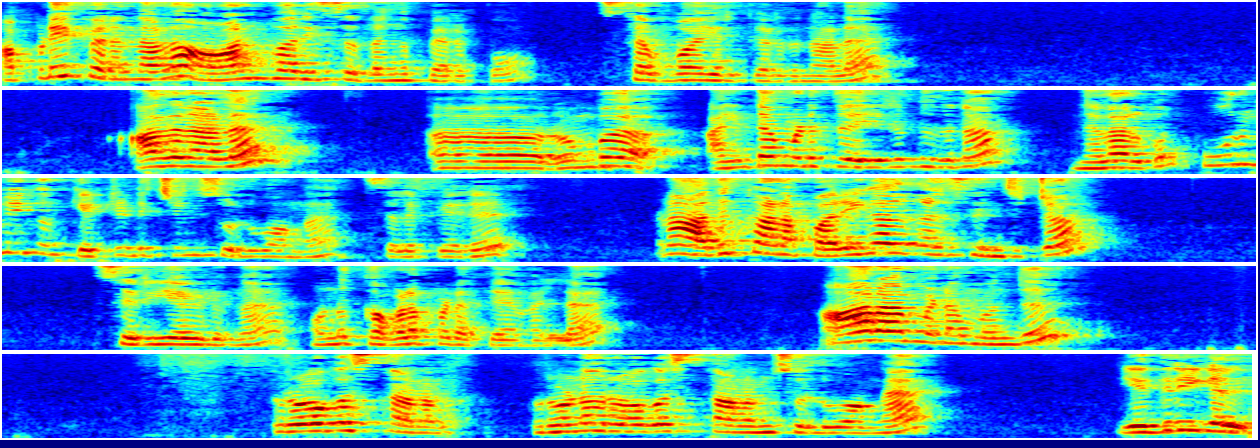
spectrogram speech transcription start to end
அப்படியே பிறந்தாலும் ஆண் வாரிசு தாங்க பிறக்கும் செவ்வாய் இருக்கிறதுனால. அதனால ரொம்ப ஐந்தாம் இடத்துல இருந்ததுன்னா நல்லா இருக்கும். பூர்வீகம் கெட்டுடுச்சுன்னு சொல்லுவாங்க சில பேர். ஆனா அதுக்கான பரிகாரங்கள் செஞ்சுட்டா சரியாயிடுங்க. ஒன்றும் கவலைப்பட தேவையில்ல. ஆறாம் இடம் வந்து ரோகஸ்தானம். ருண ரோகஸ்தானம் சொல்லுவாங்க. எதிரிகள்.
